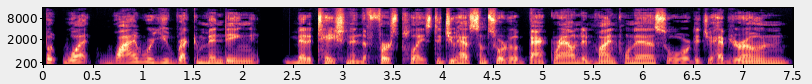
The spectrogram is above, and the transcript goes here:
But what, why were you recommending meditation in the first place? Did you have some sort of a background in mindfulness or did you have your own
